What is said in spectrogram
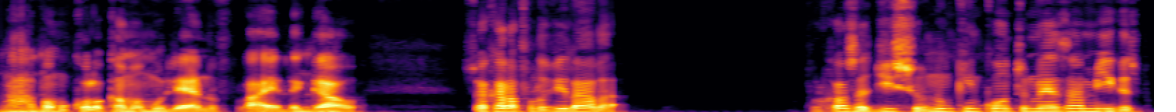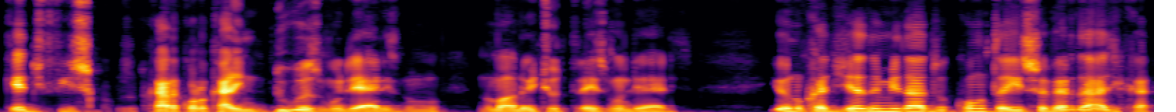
Ah, Uhum, vamos colocar uma uhum. mulher no flyer? Legal. Só que ela falou, Vilela, por causa disso eu nunca encontro minhas amigas, porque é difícil o cara colocarem duas mulheres num- numa noite ou três mulheres. E eu nunca tinha me dado conta isso, é verdade, cara.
